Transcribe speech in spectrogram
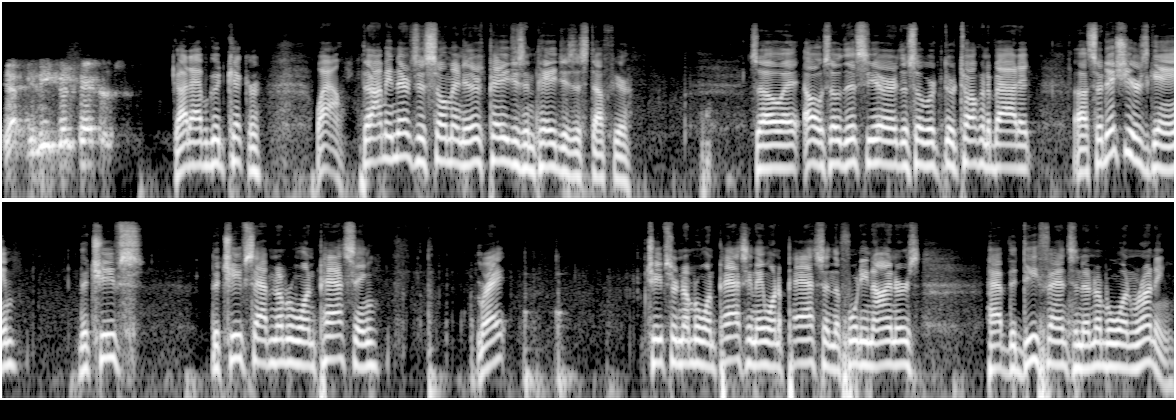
Yep, you need good kickers. Got to have a good kicker. Wow. I mean, there's just so many. There's pages and pages of stuff here. So, uh, oh, so this year, so we're they're talking about it. Uh, so this year's game, the Chiefs, the Chiefs have number one passing, right? Chiefs are number one passing. They want to pass, and the 49ers have the defense and they're number one running.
